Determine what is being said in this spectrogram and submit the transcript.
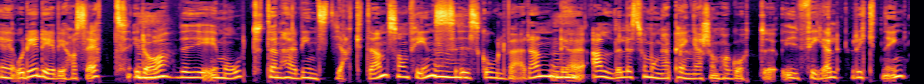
Eh, Och det är det vi har sett idag. Vi är emot den här vinstjakten som finns i skolvärlden. Det är alldeles för många pengar som har gått eh, i fel riktning.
